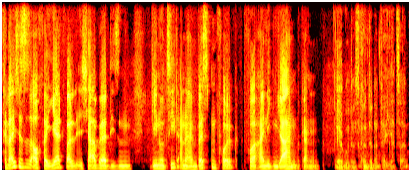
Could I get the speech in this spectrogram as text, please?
vielleicht ist es auch verjährt, weil ich habe ja diesen Genozid an einem Wespenvolk vor einigen Jahren begangen. Ja gut, das könnte dann verjährt sein.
